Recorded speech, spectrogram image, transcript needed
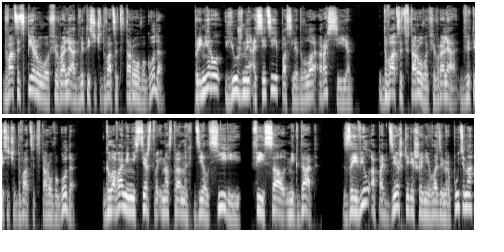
21 февраля 2022 года, к примеру Южной Осетии последовала Россия. 22 февраля 2022 года глава Министерства иностранных дел Сирии Фейсал Мигдад заявил о поддержке решения Владимира Путина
